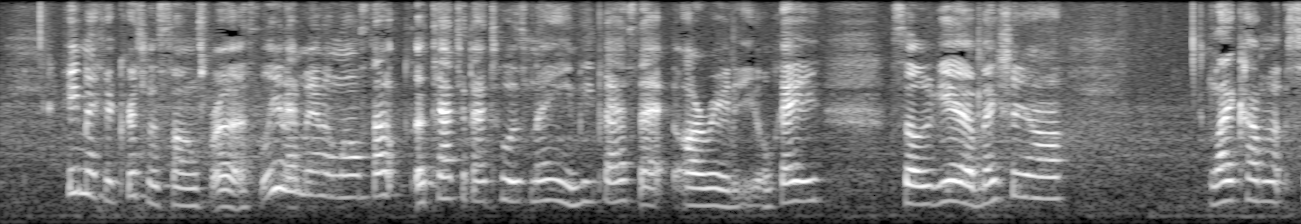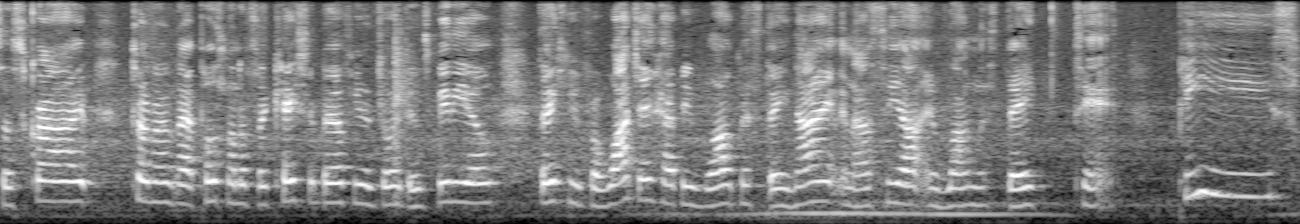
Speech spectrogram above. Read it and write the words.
He making Christmas songs for us. Leave that man alone. Stop attaching that to his name. He passed that already, okay? So, yeah, make sure y'all like, comment, subscribe, turn on that post notification bell if you enjoyed this video. Thank you for watching. Happy Vlogmas Day 9, and I'll see y'all in Vlogmas Day 10. Peace.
